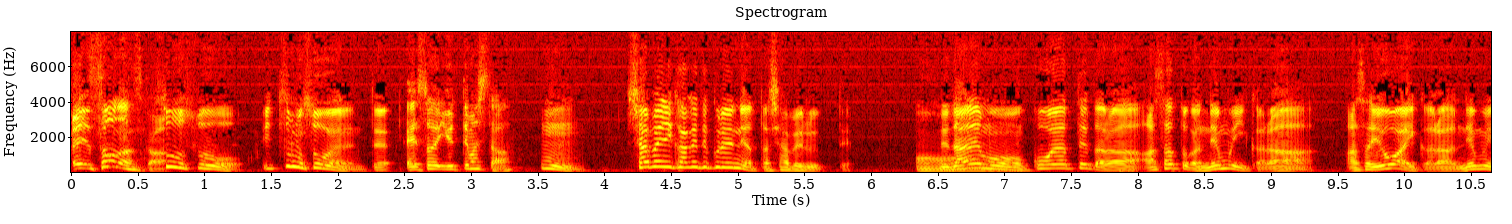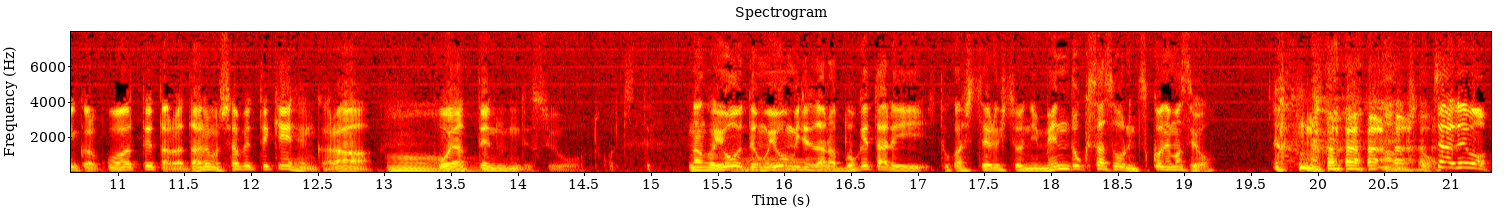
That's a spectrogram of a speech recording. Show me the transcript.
えそうなんですか？そうそう。いつもそうやねんって。えそれ言ってました？うん。喋りかけてくれんのやったら喋るって。で誰もこうやってたら朝とか眠いから朝弱いから眠いからこうやってたら誰も喋ってけえへんからこうやってるんですよとかっつってなんかようでもよう見てたらボケたりとかしてる人に面倒くさそうに突っ込んでますよ。あの人。じゃあでも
